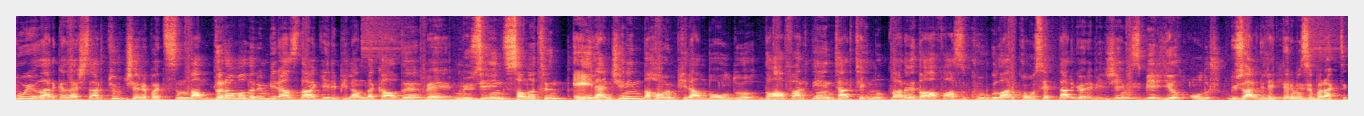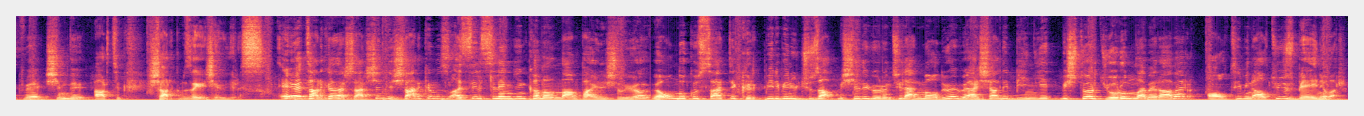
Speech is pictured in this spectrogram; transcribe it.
bu yıl arkadaşlar Türkçe rap açısından dramaların biraz daha geri planda kaldığı ve müziğin, sanatın, eğlencenin daha ön planda olduğu, daha farklı entertainmentlar ve daha fazla kurgular, konseptler görebileceğimiz bir yıl olur. Güzel dileklerimizi bıraktık ve şimdi artık şarkımıza geçebiliriz. Evet arkadaşlar şimdi şarkımız Asil Slang'in kanalından paylaşılıyor ve 19 saatte 41.367 görüntülenme alıyor ve aşağıda 1074 yorumla beraber 6600 beğeni var.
